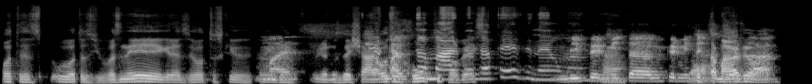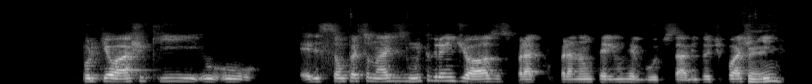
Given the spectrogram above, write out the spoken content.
outras, outras viúvas negras, outros que também mas, já, já, nos deixaram, é, outros Hulk, a Marvel talvez. já teve, né? Uma... Me permita, é. me permita é. Marvel, é. porque eu acho que o, eles são personagens muito grandiosos para não terem um reboot, sabe? Então, tipo, acho Sim. que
